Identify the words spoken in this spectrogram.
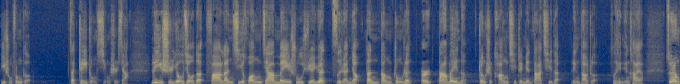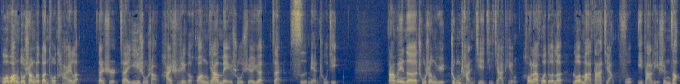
艺术风格。在这种形势下，历史悠久的法兰西皇家美术学院自然要担当重任，而大卫呢，正是扛起这面大旗的领导者。所以您看呀，虽然国王都上了断头台了。但是在艺术上，还是这个皇家美术学院在四面出击。大卫呢，出生于中产阶级家庭，后来获得了罗马大奖，赴意大利深造。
